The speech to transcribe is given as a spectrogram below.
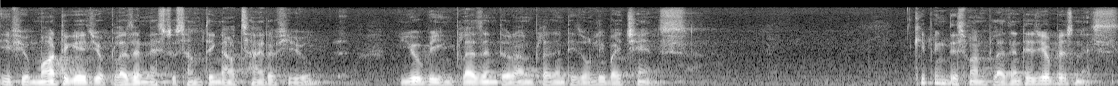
If you mortgage your pleasantness to something outside of you, you being pleasant or unpleasant is only by chance. Keeping this one pleasant is your business.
